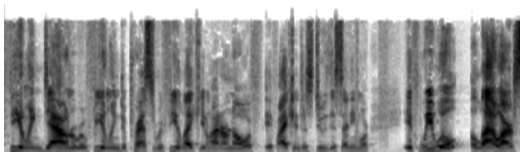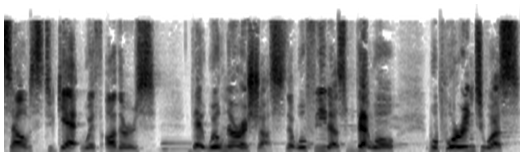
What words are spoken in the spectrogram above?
feeling down or we're feeling depressed or we feel like you know i don't know if, if i can just do this anymore. If we will allow ourselves to get with others that will nourish us, that will feed us, that will will pour into us,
